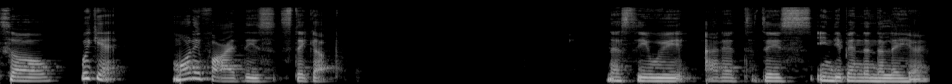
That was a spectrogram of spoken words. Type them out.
so we can modify this stack up. Let's see, we added this independent layer.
